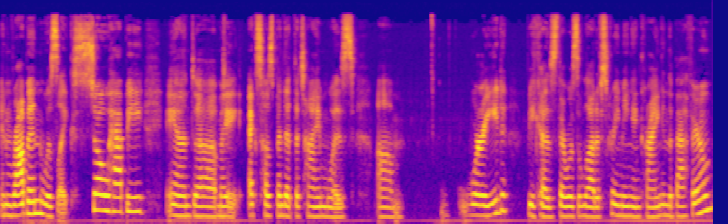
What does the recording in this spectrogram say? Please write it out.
And Robin was like so happy. And uh, my ex husband at the time was um, worried because there was a lot of screaming and crying in the bathroom.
